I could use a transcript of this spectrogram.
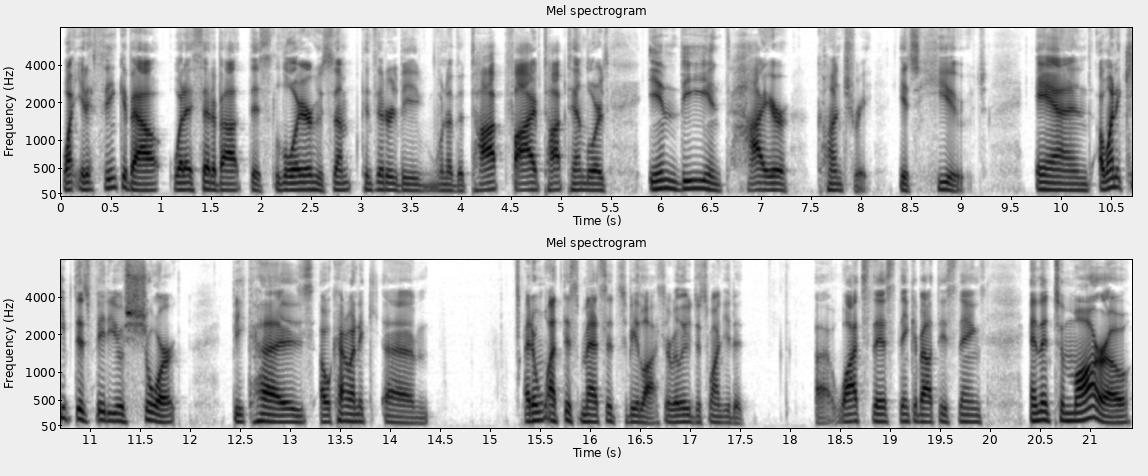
want you to think about what I said about this lawyer who some consider to be one of the top five, top 10 lawyers in the entire country. It's huge. And I want to keep this video short because I kind of want to, um, I don't want this message to be lost. I really just want you to uh, watch this, think about these things. And then tomorrow,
